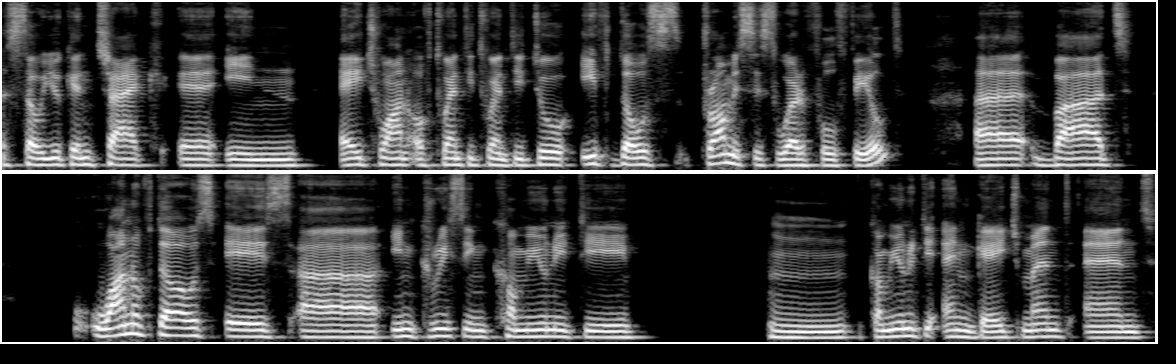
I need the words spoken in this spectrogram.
so you can check uh, in H1 of 2022 if those promises were fulfilled. Uh, but one of those is uh, increasing community um, community engagement and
